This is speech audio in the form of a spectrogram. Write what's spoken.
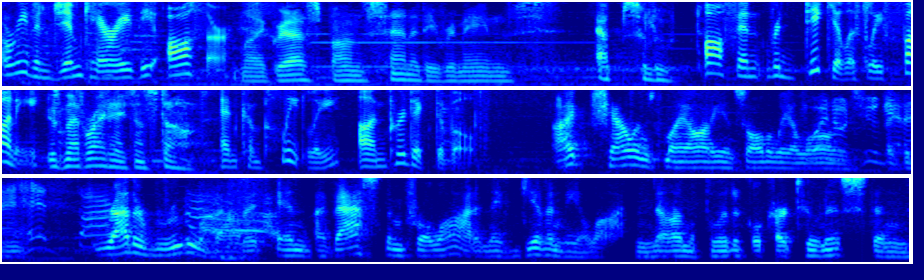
or even Jim Carrey the author. My grasp on sanity remains absolute. Often ridiculously funny Isn't that right, Agent Stone? and completely unpredictable. I've challenged my audience all the way along. I've been rather brutal about it, and I've asked them for a lot, and they've given me a lot. And now I'm a political cartoonist and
